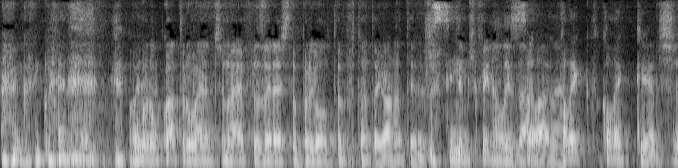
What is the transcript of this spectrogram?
Foram quatro anos, não é? Fazer esta pergunta, portanto agora temos, Sim, temos que finalizar. Lá, é? qual, é que, qual é que queres? Uh,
